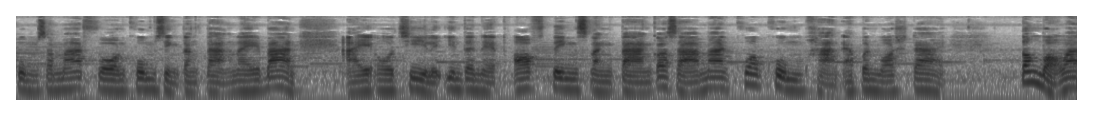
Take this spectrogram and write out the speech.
คุมสมาร์ทโฟน คุมสิ่งต่างๆ ในบ้าน IoT หรือ Internet of Things ต่างๆ ก็สามารถควบคุมผ่าน Apple Watch ได้ ต้องบอกว่า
